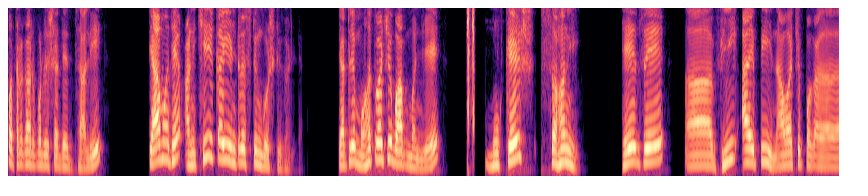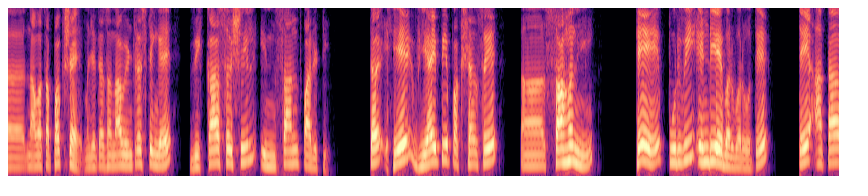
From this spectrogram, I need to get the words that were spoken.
पत्रकार परिषदेत झाली. त्यामध्ये आणखी काही इंटरेस्टिंग गोष्टी घडल्या. त्यातली महत्त्वाची बाब म्हणजे मुकेश सहनी. हे जे व्ही आय पी नावाची प नावाचा पक्ष आहे म्हणजे त्याचं नाव इंटरेस्टिंग आहे विकासशील इन्सान पार्टी. तर हे व्ही आय पी पक्षाचे साहनी हे पूर्वी एन डी एबरोबर होते. ते आता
